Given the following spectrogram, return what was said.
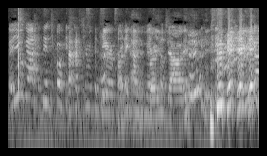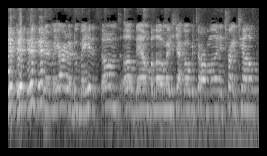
if you guys enjoyed the truth of dare, bro, they got me Bro, messed you up. childish. If you guys enjoyed the truth of dare, man, you already know, do, man. Hit a thumbs up down below. Make sure y'all go over to Ar'mon and Trey channel.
